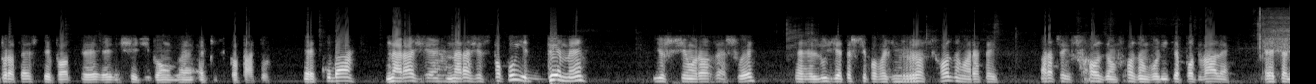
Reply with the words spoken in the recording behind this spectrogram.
protesty pod siedzibą episkopatu. Kuba, na razie, na razie spokój, dymy już się rozeszły. Ludzie też się powoli rozchodzą, a raczej, a raczej wchodzą, wchodzą w ulicę Podwale. Ten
